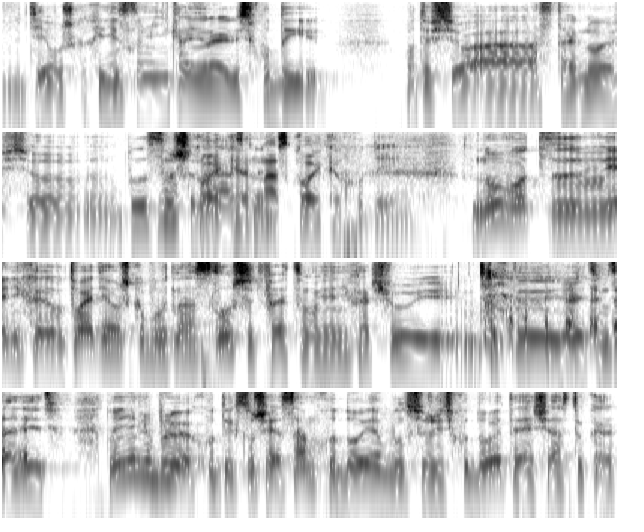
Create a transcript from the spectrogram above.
в девушках. Единственное, мне никогда не нравились худые. Вот и все. А остальное все было совершенно Насколько, разное. насколько худые? Ну вот, э, я не, твоя девушка будет нас слушать, поэтому я не хочу ее этим задеть. Но я не люблю я худых. Слушай, я сам худой, я был всю жизнь худой, это я сейчас только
